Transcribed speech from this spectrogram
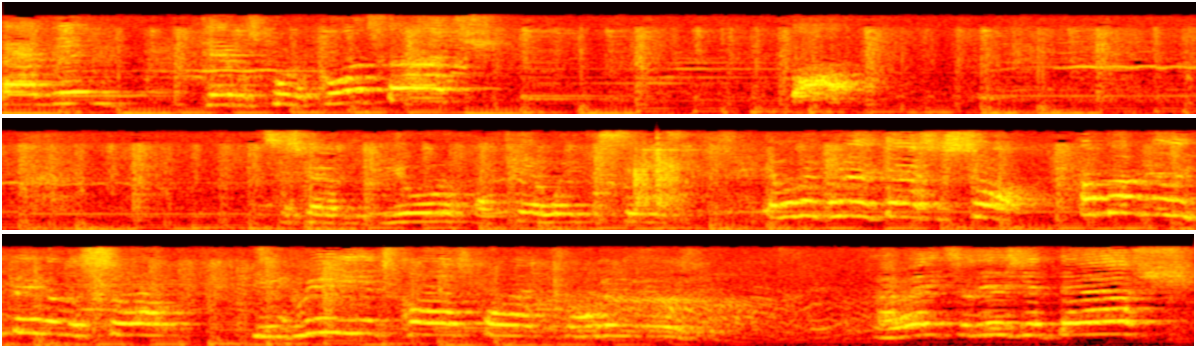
add in tablespoon of cornstarch. Oh. This is gonna be beautiful. Can't wait to see this. And we're gonna put in a dash of salt. I'm not really big on the salt. The ingredients calls for it, so we're gonna use it. All right, so there's your dash.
